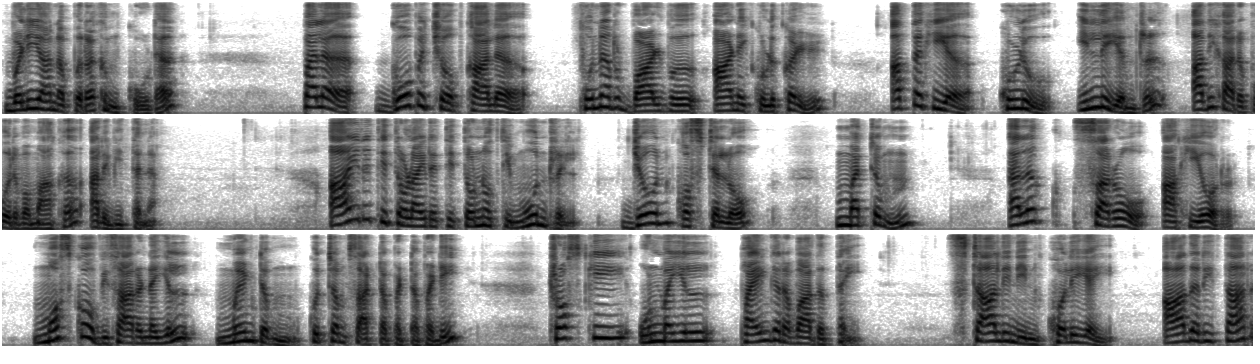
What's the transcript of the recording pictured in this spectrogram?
வெளியான பிறகும் கூட பல கோபச்சோப் கால புனர்வாழ்வு ஆணைக்குழுக்கள் அத்தகைய குழு இல்லை என்று அதிகாரப்பூர்வமாக அறிவித்தன. ஆயிரத்தி தொள்ளாயிரத்தி தொண்ணூற்றி மூன்றில் ஜோன் கொஸ்டலோ மற்றும் அலக் சரோ ஆகியோர் மொஸ்கோ விசாரணையில் மீண்டும் குற்றம் சாட்டப்பட்டபடி ட்ரொஸ்கி உண்மையில் பயங்கரவாதத்தை ஸ்டாலினின் கொலையை ஆதரித்தார்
